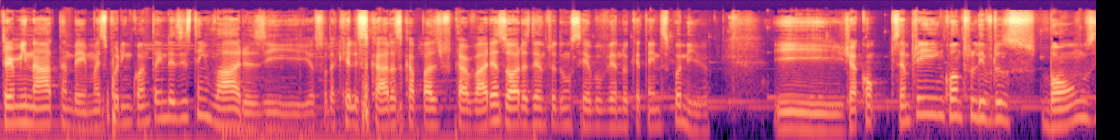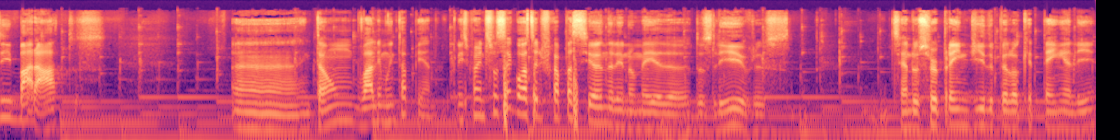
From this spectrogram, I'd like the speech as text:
terminar também, mas por enquanto ainda existem vários e eu sou daqueles caras capazes de ficar várias horas dentro de um sebo vendo o que tem disponível. E já sempre encontro livros bons e baratos. Uh, então vale muito a pena. Principalmente se você gosta de ficar passeando ali no meio do, dos livros, sendo surpreendido pelo que tem ali.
